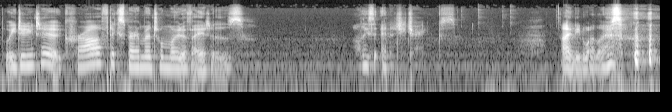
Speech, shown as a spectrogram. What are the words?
But we do need to craft experimental motivators. All these energy drinks. I need one of those.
